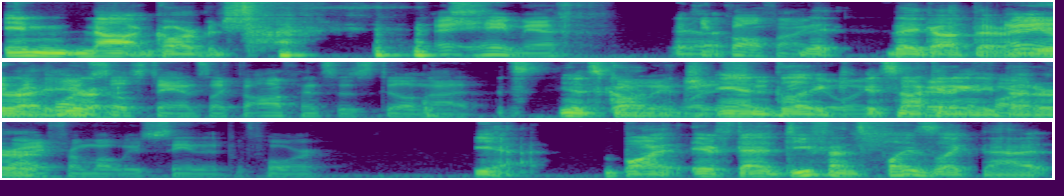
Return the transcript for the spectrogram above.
In not garbage time. hey, hey, man, Yeah, keep qualifying. they, they got there. I mean, you're the right. point You're right. still stands. Like the offense is still not It's it's garbage, it and like it's not Very getting any better. from what we've seen it before. Yeah, but if that defense plays like that,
